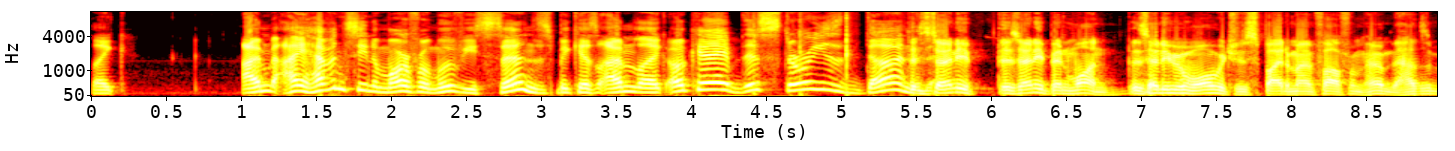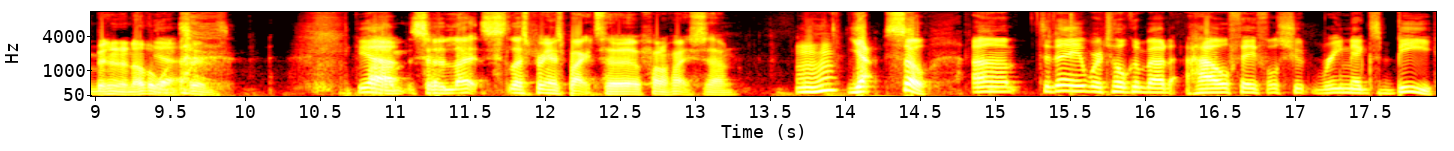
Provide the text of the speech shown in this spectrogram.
like I'm I haven't seen a Marvel movie since because I'm like, okay, this story is done. There's only there's only been one. There's only been one, which was Spider-Man: Far From Home. There hasn't been another yeah. one since. yeah. Um, so let's let's bring us back to Final Fantasy VII. Mm-hmm. Yeah. So um, today we're talking about how faithful should remakes be.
